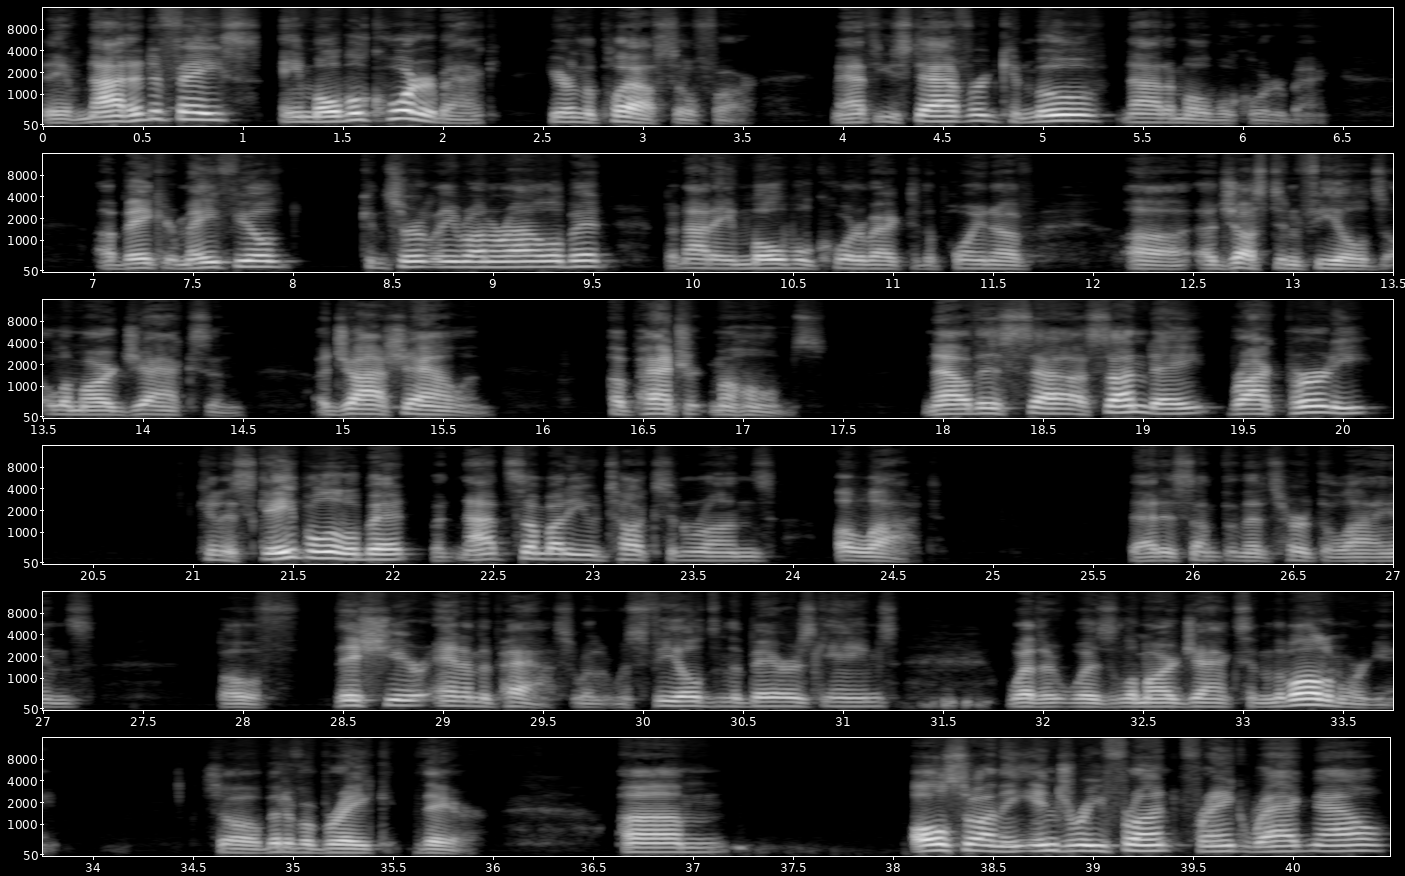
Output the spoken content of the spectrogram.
They have not had to face a mobile quarterback here in the playoffs so far. Matthew Stafford can move, not a mobile quarterback. A Baker Mayfield can certainly run around a little bit, but not a mobile quarterback to the point of uh, a Justin Fields, a Lamar Jackson, a Josh Allen, a Patrick Mahomes. Now, this uh, Sunday, Brock Purdy can escape a little bit, but not somebody who tucks and runs a lot. That is something that's hurt the Lions both this year and in the past, whether it was Fields in the Bears games, whether it was Lamar Jackson in the Baltimore game. So a bit of a break there. Um, also on the injury front, Frank Ragnow,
